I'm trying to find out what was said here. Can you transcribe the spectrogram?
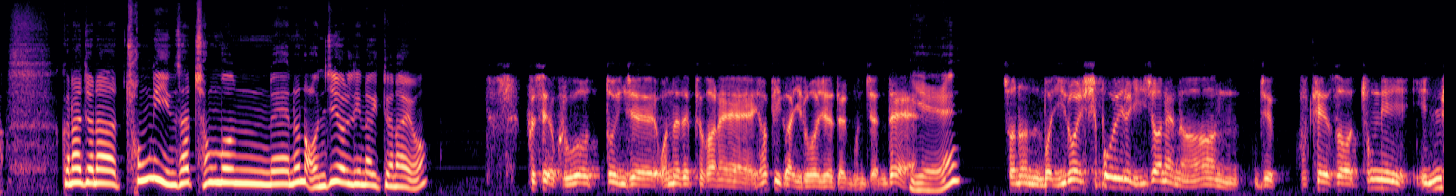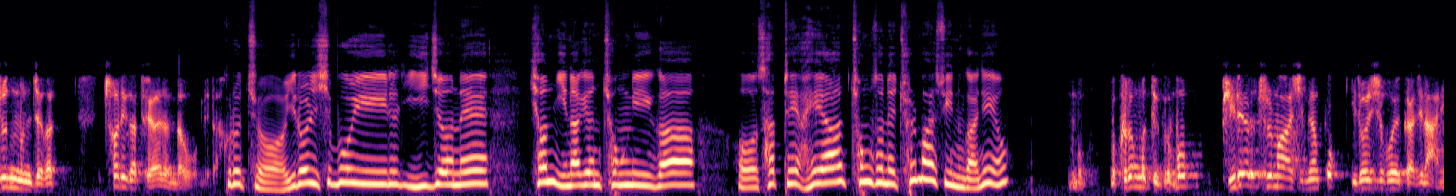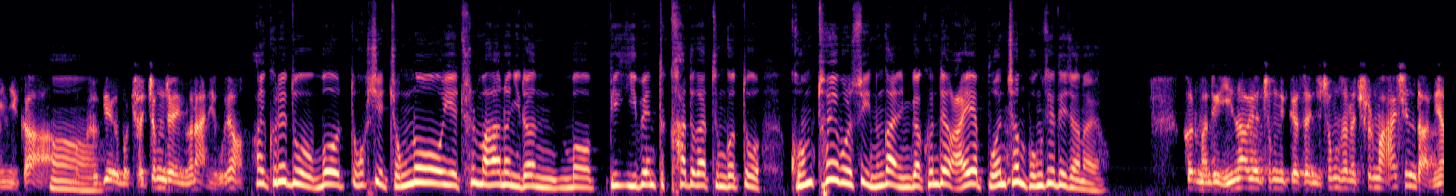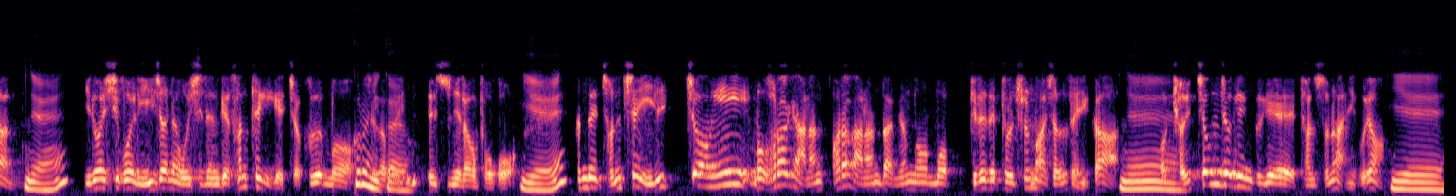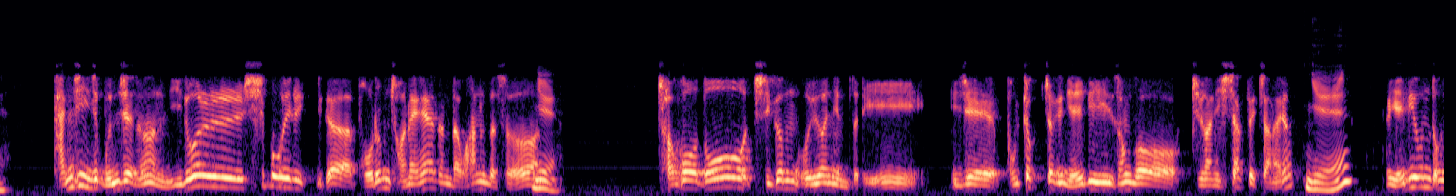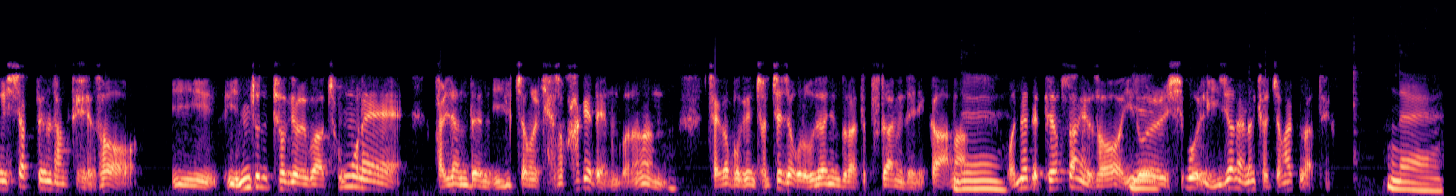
그나저나 총리 인사청문회는 언제 열리나 되나요? 글쎄요, 그것도 이제 원내대표 간의 협의가 이루어져야 될 문제인데, 예. 저는 뭐 1월 15일 이전에는 이제 국회에서 총리 인준 문제가 처리가 돼야 된다고 봅니다. 그렇죠. 1월 15일 이전에 현 이낙연 총리가 어, 사퇴해야 총선에 출마할 수 있는 거 아니에요? 뭐, 뭐 그런 것도 있고, 뭐 비례로 출마하시면 꼭 1월 15일까지는 아니니까, 어. 뭐 그게 뭐 결정적인 건 아니고요. 아니 그래도 뭐 혹시 종로에 출마하는 이런 뭐 빅 이벤트 카드 같은 것도 검토해 볼 수 있는 거 아닙니까? 근데 아예 원천 봉쇄되잖아요. 그럼 만약에 이낙연 총리께서 이제 총선에 출마하신다면, 네. 1월 15일 이전에 오시는 게 선택이겠죠. 그건 뭐 그러니까요. 제가 뭐 1순위라고 보고. 예. 근데 전체 일정이 뭐 허락이 안 한, 허락 안 한다면 뭐, 뭐 비례대표로 출마하셔도 되니까 네. 뭐 결정적인 그게 변수는 아니고요. 예. 단지 이제 문제는 1월 15일 그러니까 보름 전에 해야 된다고 하는 것은 예. 적어도 지금 의원님들이 이제 본격적인 예비 선거 기간이 시작됐잖아요. 예. 예비 운동이 시작된 상태에서 이 인준 표결과 청문회 관련된 일정을 계속 하게 되는 거는 제가 보기엔 전체적으로 의원님들한테 부담이 되니까 아마 네. 원내대표 협상에서 1월 15일 이전에는 결정할 것 같아요. 네.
